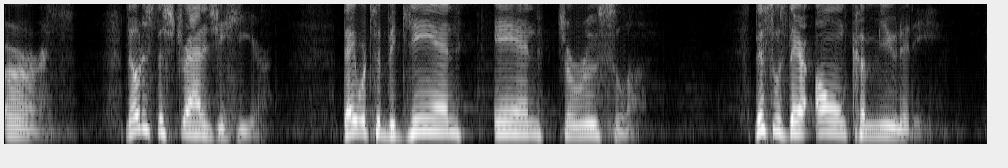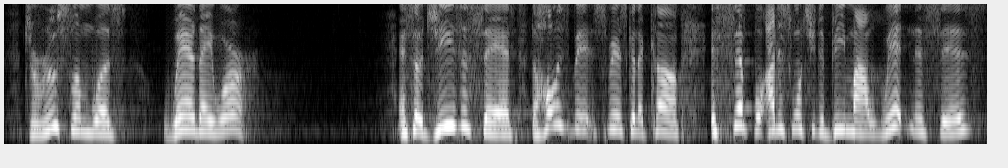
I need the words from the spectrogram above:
earth. Notice the strategy here. They were to begin in Jerusalem. This was their own community. Jerusalem was where they were. And so Jesus says, the Holy Spirit's gonna come. It's simple. I just want you to be my witnesses.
